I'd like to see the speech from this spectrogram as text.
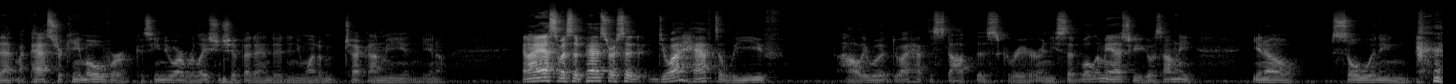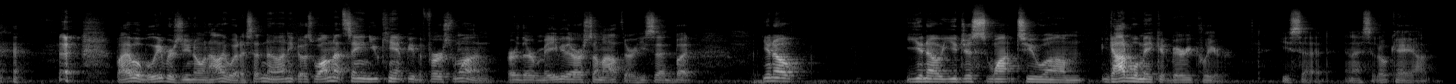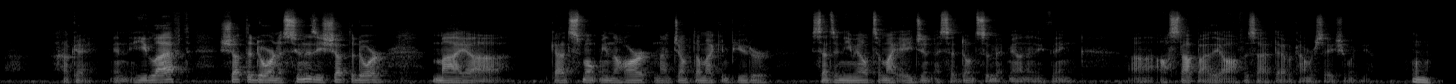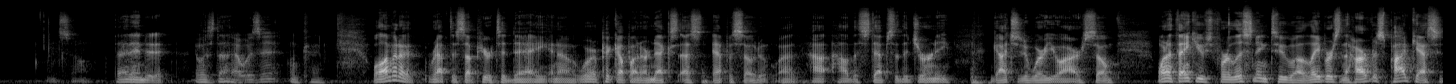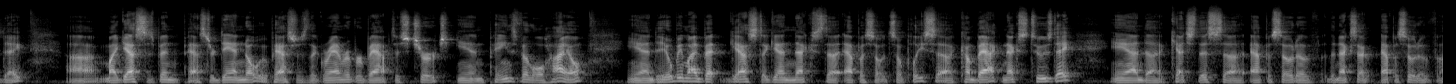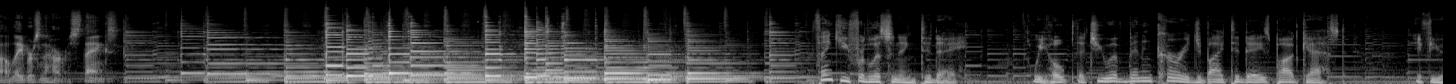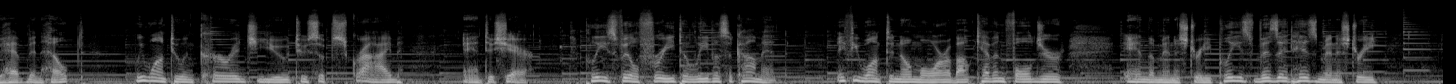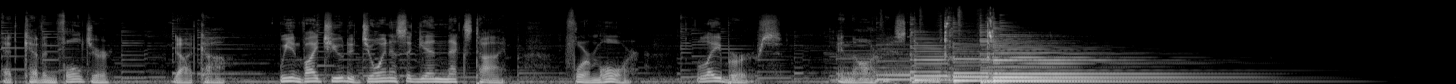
that my pastor came over because he knew our relationship had ended and he wanted to check on me and you know and I asked him, I said, Pastor, I said, do I have to leave Hollywood? Do I have to stop this career? And he said, Well, let me ask you. He goes, How many, you know, soul winning Bible believers you know in Hollywood? I said, No. And he goes, Well, I'm not saying you can't be the first one, or there maybe there are some out there. He said, But, you know, you know, you just want to, um, God will make it very clear, he said. And I said, Okay, I'll, okay. And he left, shut the door, and as soon as he shut the door, my, uh, God smote me in the heart, and I jumped on my computer, sent an email to my agent. I said, "Don't submit me on anything. Uh, I'll stop by the office. I have to have a conversation with you." Mm. And so that ended it. It was done. That was it. Okay. Well, I'm going to wrap this up here today, and uh, we're going to pick up on our next episode uh, how, how, the steps of the journey got you to where you are. So, I want to thank you for listening to uh, Labors in the Harvest podcast today. Uh, my guest has been Pastor Dan Noe, who pastors the Grand River Baptist Church in Painesville, Ohio and he'll be my guest again next uh, episode. So please uh, come back next Tuesday and uh, catch this uh, episode of the next episode of uh, Labors in the Harvest. Thanks. Thank you for listening today. We hope that you have been encouraged by today's podcast. If you have been helped, we want to encourage you to subscribe and to share please feel free to leave us a comment. If you want to know more about Kevin Folger and the ministry, please visit his ministry at kevinfolger.com. We invite you to join us again next time for more Laborers in the Harvest.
